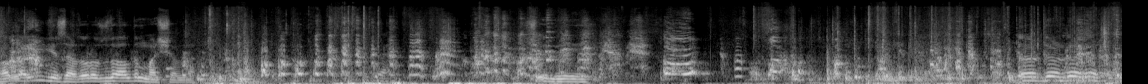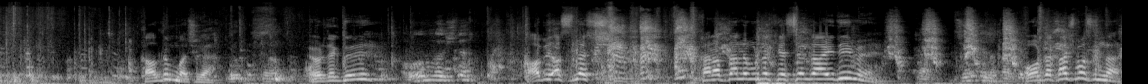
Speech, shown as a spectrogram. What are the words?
Vallahi iyi gezer. Horozu da aldım maşallah. Şimdi Dur dur dur dur. Kaldı mı başka? Ördekleri? Oğlum da işte. Abi aslında kanatlarını burada kessen daha iyi değil mi? Orada kaçmasınlar.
